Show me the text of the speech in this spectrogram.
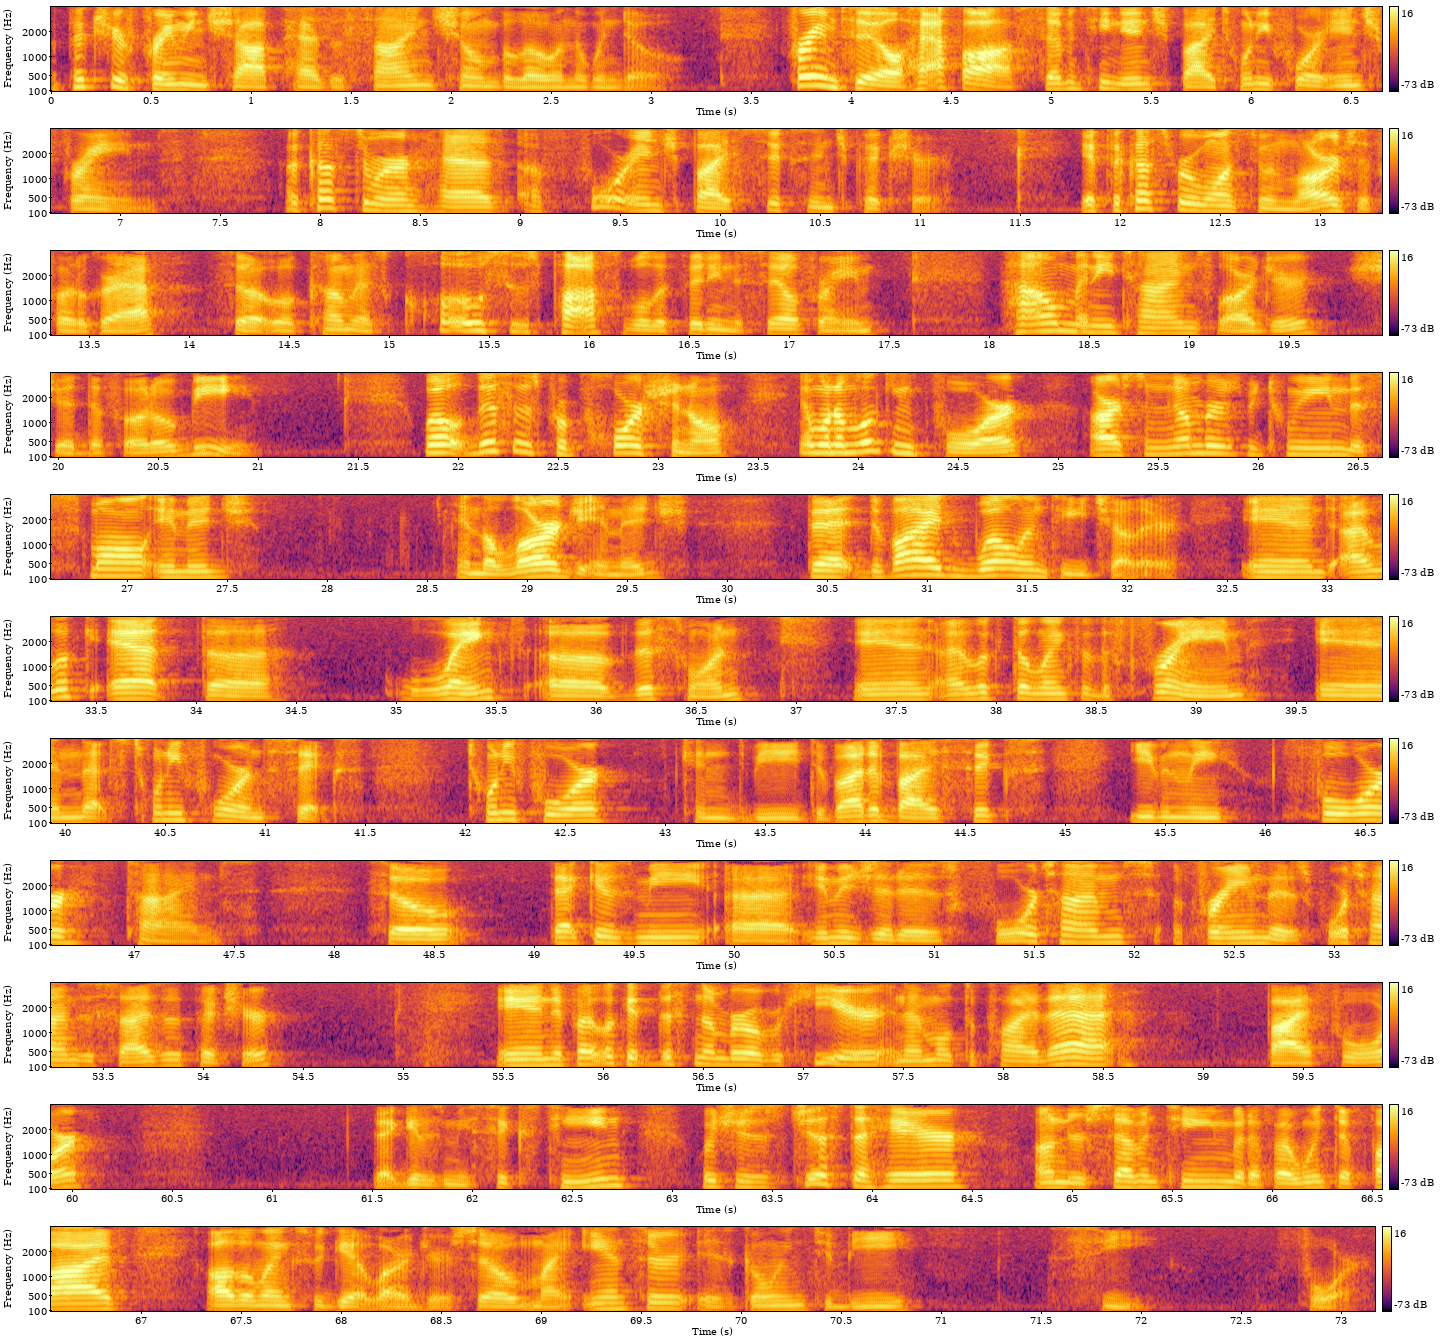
A picture framing shop has a sign shown below in the window. Frame sale, half off, 17 inch by 24 inch frames. A customer has a 4 inch by 6 inch picture. If the customer wants to enlarge the photograph so it will come as close as possible to fitting the sale frame, how many times larger should the photo be? Well, this is proportional, and what I'm looking for are some numbers between the small image and the large image that divide well into each other. And I look at the length of this one, and I look at the length of the frame, and that's 24 and 6. 24 can be divided by 6 evenly four times. So that gives me an image that is four times a frame that is four times the size of the picture. And if I look at this number over here and I multiply that by 4, that gives me 16, which is just a hair under 17, but if I went to 5, all the lengths would get larger. So my answer is going to be C, 4.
